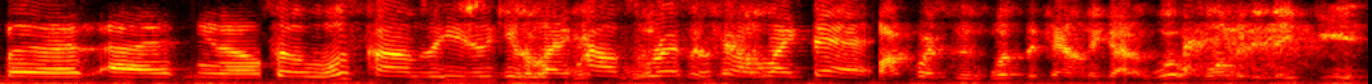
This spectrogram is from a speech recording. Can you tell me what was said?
But I, you know, so most times they usually give them like house arrest or something like that. My question is, what's the count they got? What woman did they get?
